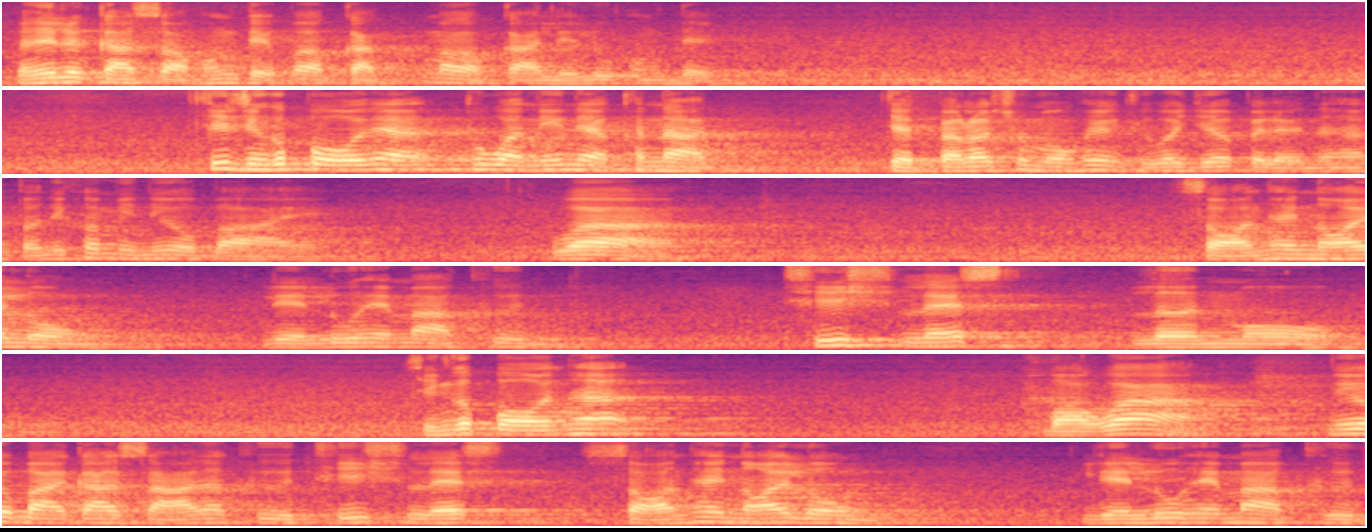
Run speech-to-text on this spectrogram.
เป็นในเรื่องการสอนของเด็กมากกว่ามากกว่าการเรียนรู้ของเด็ก ที่สิงคโปร์เนี่ยทุกวันนี้เนี่ยขนาดเจ็ดแปดร้อยชั่วโมงเขายังถือว่าเยอะไปเลยนะฮะตอนนี้เขามีนโยบายว่าสอนให้น้อยลงเรียนรู้ให้มากขึ้น teach less learn more สิงคโปร์ฮะบอกว่านโยบายการศึกษานะคือ teach less สอนให้น้อยลง เรียนรู้ให้มากขึ้น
